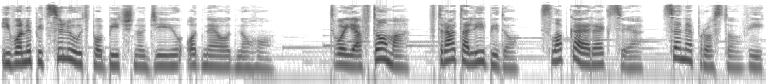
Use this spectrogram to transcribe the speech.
і вони підсилюють побічну дію одне одного. Твоя втома, втрата лібідо, слабка ерекція це не просто вік.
